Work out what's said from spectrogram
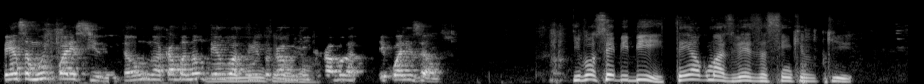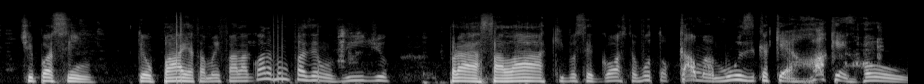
pensa muito parecido, então acaba não tendo atrito, acaba, a gente acaba equalizando. E você, Bibi, tem algumas vezes assim que, que tipo assim, teu pai, a tua mãe fala, agora vamos fazer um vídeo para falar que você gosta, eu vou tocar uma música que é rock and roll.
